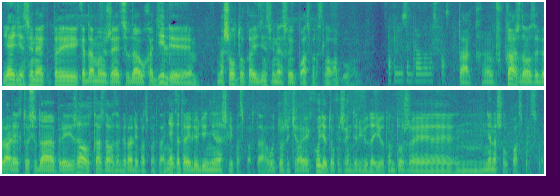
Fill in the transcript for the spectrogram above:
Я единственное, при, когда мы уже отсюда уходили, нашел только единственное свой паспорт, слава богу. А вони забрали у вас паспорт? Так, э, в каждого забирали, кто сюда приезжал, в каждого забирали паспорта. Некоторые люди не нашли паспорта. Вот тоже человек ходит, только что интервью дает, он тоже э, не нашел паспорт свой.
